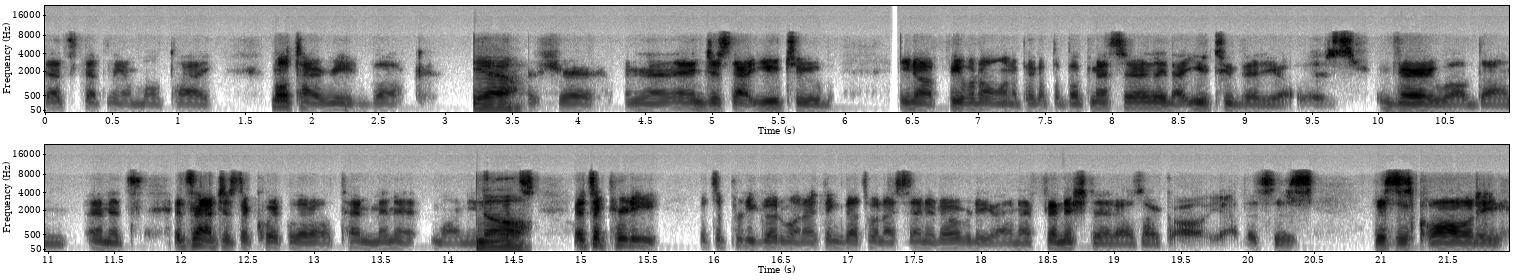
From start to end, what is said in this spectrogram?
that's definitely a multi multi read book yeah for sure. And and just that YouTube, you know, if people don't want to pick up the book necessarily, that YouTube video is very well done. And it's it's not just a quick little 10 minute one, you know. No. It's it's a pretty it's a pretty good one. I think that's when I sent it over to you and I finished it. I was like, "Oh yeah, this is this is quality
